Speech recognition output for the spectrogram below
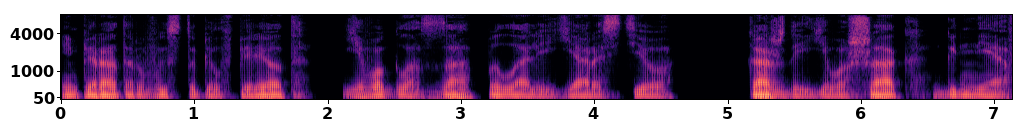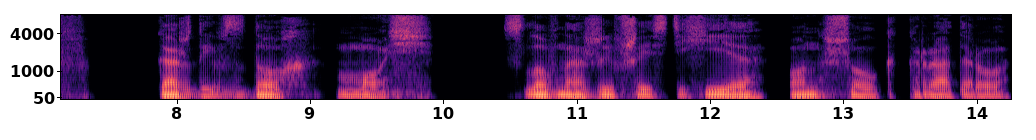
Император выступил вперед, его глаза пылали яростью. Каждый его шаг — гнев. Каждый вздох — мощь. Словно ожившая стихия, он шел к кратеру,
